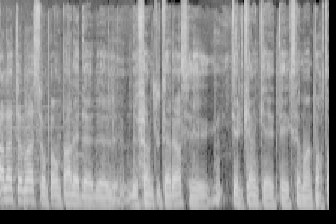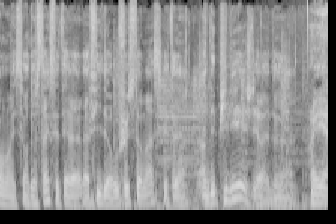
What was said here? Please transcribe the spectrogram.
Carla Thomas, on, on parlait de, de, de femme tout à l'heure, c'est quelqu'un qui a été extrêmement important dans l'histoire de Stax. C'était la, la fille de Rufus Thomas, qui était un des piliers, je dirais. De... Oui, euh,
